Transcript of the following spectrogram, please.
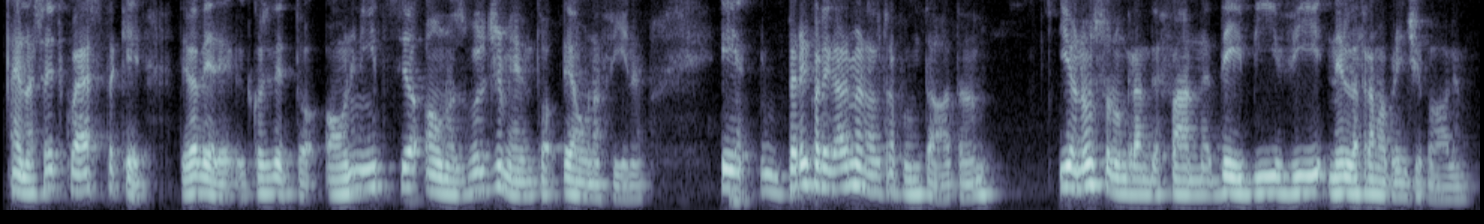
è una side quest che deve avere il cosiddetto ho un inizio, ho uno svolgimento e ho una fine. E per ricollegarmi a un'altra puntata, io non sono un grande fan dei BV nella trama principale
